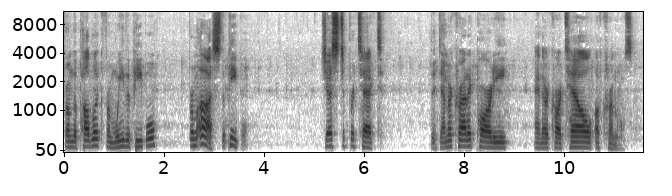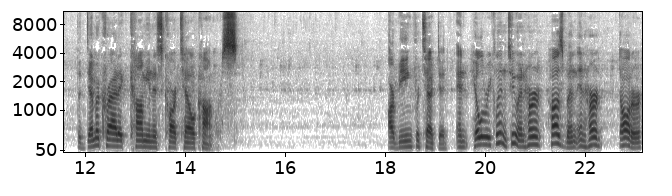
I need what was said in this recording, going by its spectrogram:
from the public, from we the people, from us, the people, just to protect the Democratic Party and their cartel of criminals. The Democratic Communist Cartel Congress are being protected, and Hillary Clinton, too, and her husband and her daughter,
